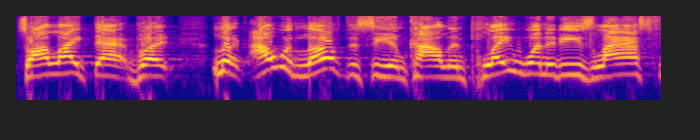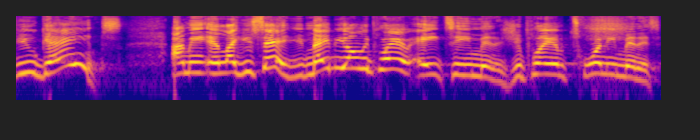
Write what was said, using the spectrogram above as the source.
So I like that, but look, I would love to see him, Colin, play one of these last few games. I mean, and like you said, you maybe only play him 18 minutes, you play him 20 minutes.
